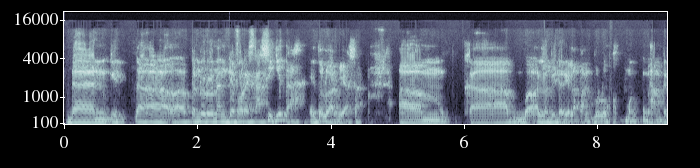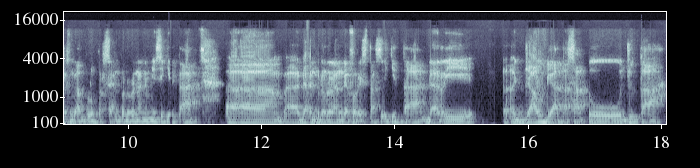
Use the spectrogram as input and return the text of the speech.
Dan kita uh, penurunan deforestasi kita itu luar biasa. Um, ke lebih dari 80 hampir 90 persen penurunan emisi kita uh, dan penurunan deforestasi kita dari jauh di atas satu juta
